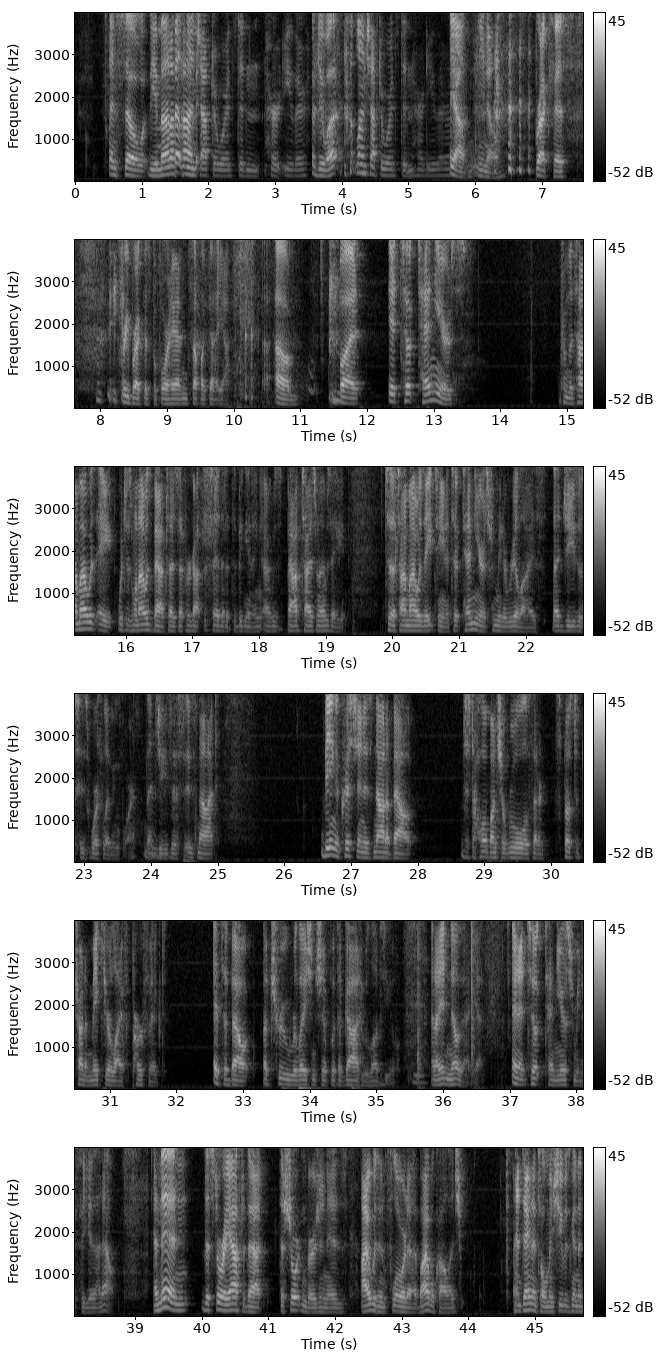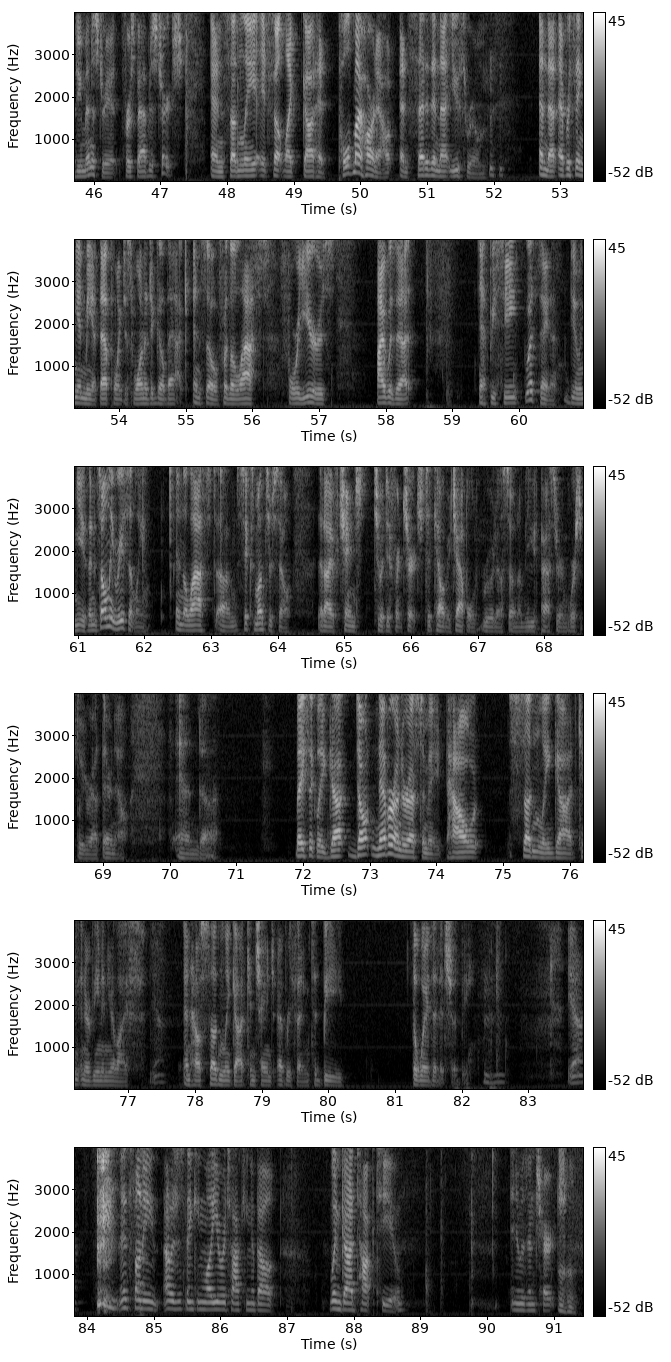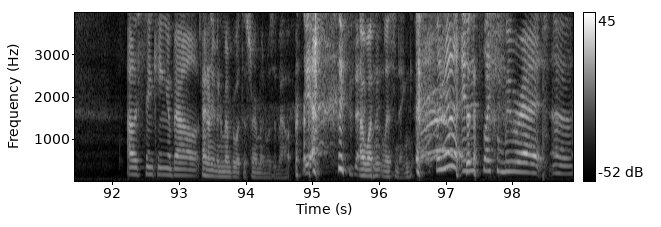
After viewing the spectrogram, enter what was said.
And so the amount of But time lunch afterwards didn't hurt either. do what? lunch afterwards didn't hurt either. Yeah, you know, breakfast, free breakfast beforehand, and stuff like that. Yeah. Um, but it took 10 years from the time I was eight, which is when I was baptized. I forgot to say that at the beginning. I was baptized when I was eight. To the time I was 18, it took 10 years for me to realize that Jesus is worth living for. That mm. Jesus is not. Being a Christian is not about just a whole bunch of rules that are supposed to try to make your life perfect. It's about a true relationship with a God who loves you. Mm. And I didn't know that yet. And it took 10 years for me to figure that out. And then the story after that, the shortened version is I was in Florida at Bible college, and Dana told me she was going to do ministry at First Baptist Church. And suddenly it felt like God had pulled my heart out and set it in that youth room. and that everything in me at that point just wanted to go back. And so for the last four years, I was at FBC with Dana doing youth. And it's only recently, in the last um, six months or so, that I've changed to a different church, to Calvary Chapel, Ruidoso, and I'm a youth pastor and worship leader out there now. And uh, basically, God, don't never underestimate how suddenly God can intervene in your life Yeah. And how suddenly God can change everything to be the way that it should be. Yeah. it's funny. I was just thinking while you were talking about when God talked to you and it was in church. Mm-hmm. I was thinking about I don't even remember what the sermon was about. yeah, exactly. I wasn't listening. Well, yeah, and it's like when we were at uh,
